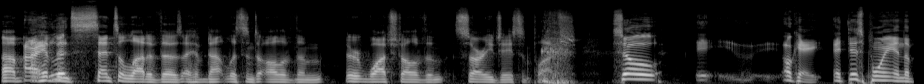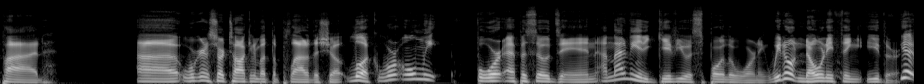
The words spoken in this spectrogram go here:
Um, I have been sent a lot of those. I have not listened to all of them or watched all of them. Sorry, Jason Plotch. So, okay, at this point in the pod, uh, we're gonna start talking about the plot of the show. Look, we're only four episodes in. I'm not even gonna give you a spoiler warning. We don't know anything either. yeah.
